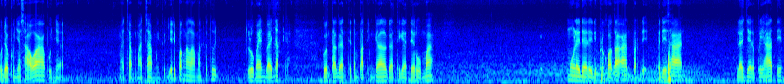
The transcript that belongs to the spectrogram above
Udah punya sawah punya macam-macam gitu. Jadi pengalamanku tuh lumayan banyak ya. Gonta-ganti tempat tinggal ganti-ganti rumah. Mulai dari di perkotaan pedesaan. Belajar prihatin.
